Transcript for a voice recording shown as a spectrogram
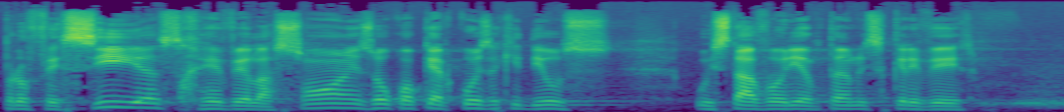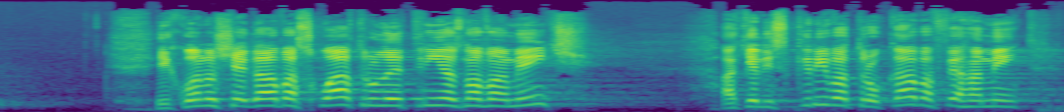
profecias, revelações ou qualquer coisa que Deus o estava orientando a escrever. E quando chegava as quatro letrinhas novamente, aquele escriba trocava a ferramenta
